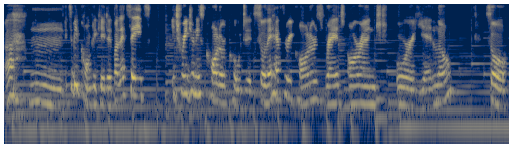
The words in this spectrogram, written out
uh, hmm, it's a bit complicated, but let's say it's each region is color coded. So they have three colors red, orange, or yellow. So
